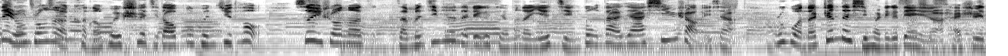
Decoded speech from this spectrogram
内容中呢，可能会涉及到部分剧透，所以说呢，咱们今天的这个节目呢，也仅供大家欣赏一下。如果呢真的喜欢这个电影啊，还是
